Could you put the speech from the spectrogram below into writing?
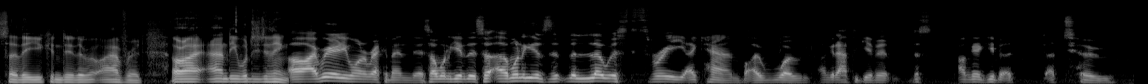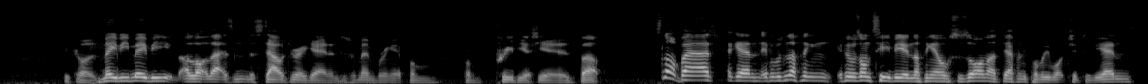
so that you can do the average. All right, Andy, what did you think? Oh, I really want to recommend this. I want to give this. I want to give the lowest three I can, but I won't. I'm gonna have to give it just. I'm gonna give it a, a two, because maybe maybe a lot of that is nostalgia again and just remembering it from from previous years. But it's not bad. Again, if it was nothing, if it was on TV and nothing else was on, I'd definitely probably watch it to the end.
